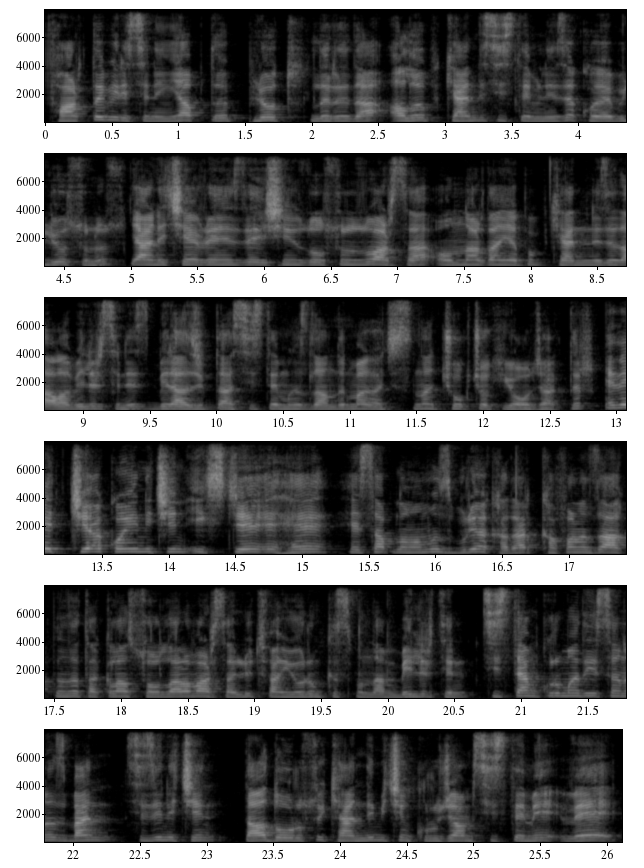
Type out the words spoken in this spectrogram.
farklı birisinin yaptığı pilotları da alıp kendi sisteminize koyabiliyorsunuz. Yani çevrenizde işiniz dostunuz varsa onlardan yapıp kendinize de alabilirsiniz. Birazcık daha sistemi hızlandırmak açısından çok çok iyi olacaktır. Evet Chia Coin için XCH hesaplamamız buraya kadar. Kafanıza aklınıza takılan sorular varsa lütfen yorum kısmından belirtin. Sistem kurmadıysanız ben sizin için daha doğrusu kendim için kuracağım sistemi ve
